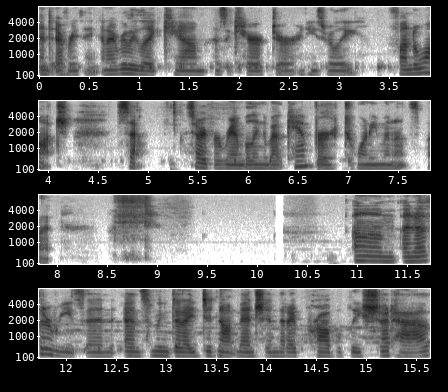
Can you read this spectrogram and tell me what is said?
and everything. And I really like Cam as a character, and he's really fun to watch. So, sorry for rambling about Cam for 20 minutes, but um, another reason, and something that I did not mention that I probably should have.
